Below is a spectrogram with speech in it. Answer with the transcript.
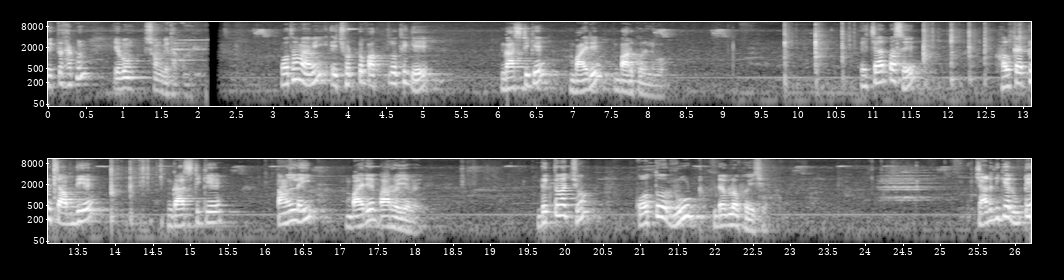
দেখতে থাকুন এবং সঙ্গে থাকুন। প্রথমে আমি এই ছোট্ট পাত্র থেকে গাছটিকে বাইরে বার করে নেব। এই চারপাশে হালকা একটু চাপ দিয়ে গাছটিকে টানলেই বাইরে বার হয়ে যাবে। দেখতে পাচ্ছ কত রুট ডেভেলপ হয়েছে। চারিদিকে রুটে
